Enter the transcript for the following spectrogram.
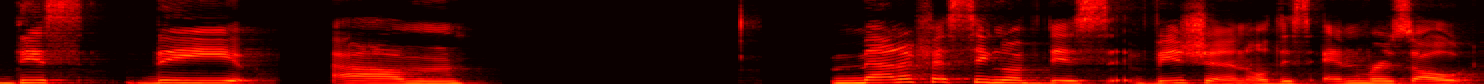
this the um manifesting of this vision or this end result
